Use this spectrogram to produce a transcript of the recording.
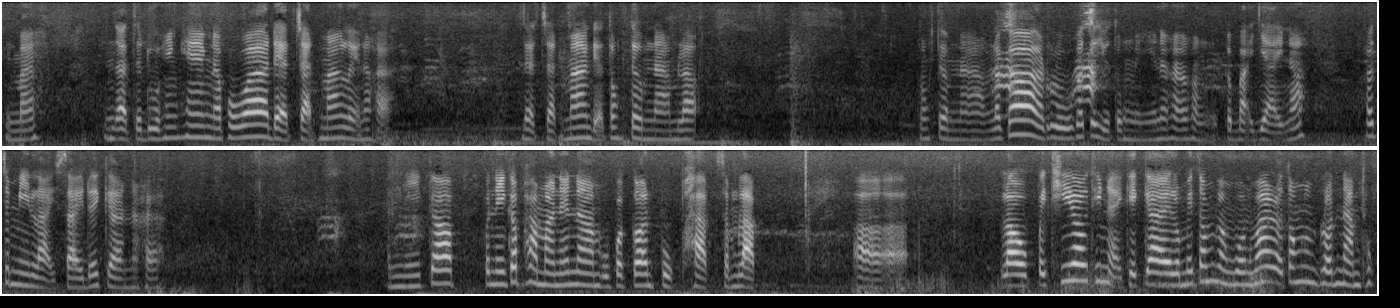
เห็นไหมมันอาจจะดูแห้งๆนะ เพราะว่าแดดจัดมากเลยนะคะ แดดจัดมากเดี๋ยวต้องเติมน้ำแล้วต้องเติมน้ำแล้วก็รูก็จะอยู่ตรงนี้นะคะ ของกระบะใหญ่เนาะ เขาจะมีหลายไซส์ด้วยกันนะคะ อันนี้ก็วันนี้ก็พามาแนะนำอุปกรณ์ปลูกผักสำหรับเเราไปเที่ยวที่ไหนไกลๆเราไม่ต้องกังวลว่าเราต้องรดน้ำทุก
